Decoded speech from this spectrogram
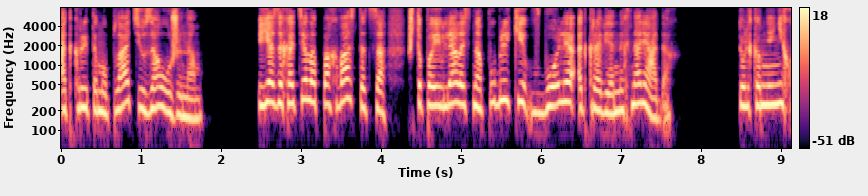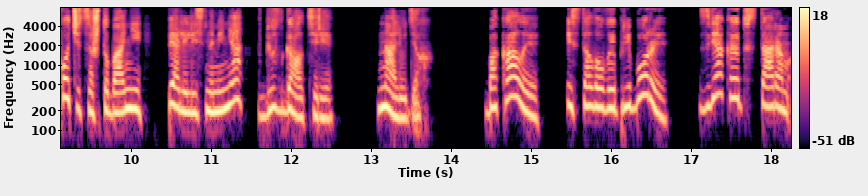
открытому платью за ужином. И я захотела похвастаться, что появлялась на публике в более откровенных нарядах. Только мне не хочется, чтобы они пялились на меня в бюстгальтере. На людях. Бокалы и столовые приборы звякают в старом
